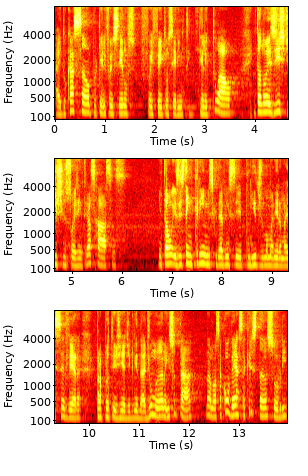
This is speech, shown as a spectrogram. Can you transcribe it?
à educação, porque ele foi, ser um, foi feito um ser intelectual. Então não existe distinções entre as raças. Então existem crimes que devem ser punidos de uma maneira mais severa para proteger a dignidade humana. Isso está na nossa conversa cristã sobre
